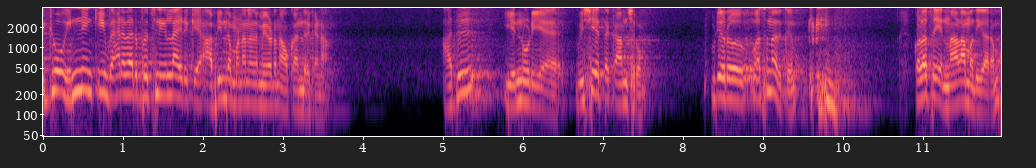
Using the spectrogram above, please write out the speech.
ஐயோ இன்னைக்கு வேறு வேறு பிரச்சனைகள்லாம் இருக்குது அப்படின்ற மனநிலைமையோட நான் உட்காந்துருக்கேனா அது என்னுடைய விஷயத்தை காமிச்சிரும். இப்படி ஒரு வசனம் இருக்கு. கொலசையர் நாலாம் அதிகாரம்.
